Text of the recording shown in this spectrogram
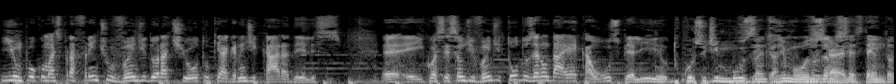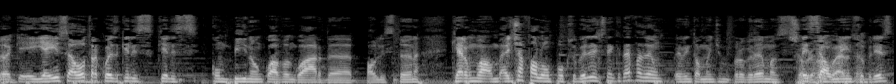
e um pouco mais pra frente o Vande Doratioto, que é a grande cara deles. É, e com exceção de Vande, todos eram da ECA USP ali, do curso de música. Antes de música, dos anos eles têm 70. toda- E é isso, é outra coisa que eles, que eles combinam com a vanguarda paulistana, que era uma, a gente já falou um pouco sobre eles, a gente tem que até fazer um- eventualmente um programa Sobre especialmente sobre eles,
